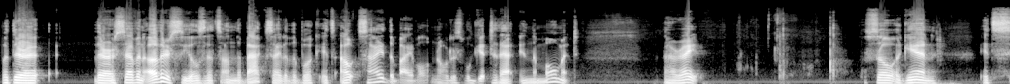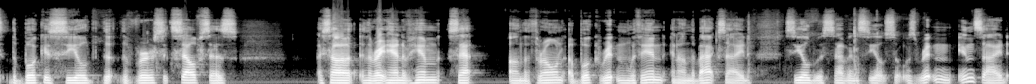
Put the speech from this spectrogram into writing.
But there are, there are seven other seals that's on the backside of the book. It's outside the Bible. Notice we'll get to that in the moment. All right. So again, it's the book is sealed. The, the verse itself says, I saw in the right hand of him sat on the throne a book written within and on the backside, sealed with seven seals. So it was written inside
